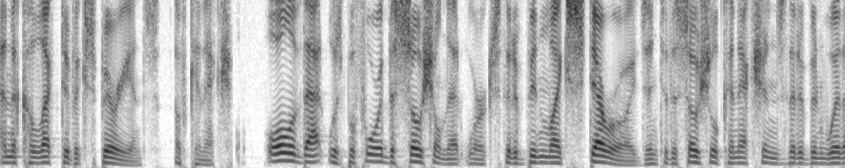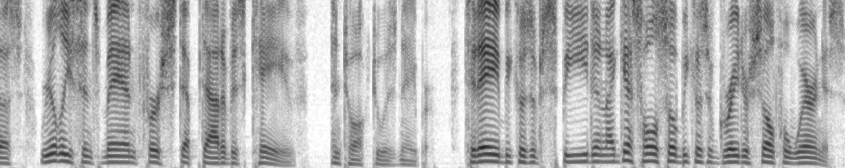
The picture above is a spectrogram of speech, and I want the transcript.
and the collective experience of connection. All of that was before the social networks that have been like steroids into the social connections that have been with us really since man first stepped out of his cave and talked to his neighbor. Today, because of speed and I guess also because of greater self awareness,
